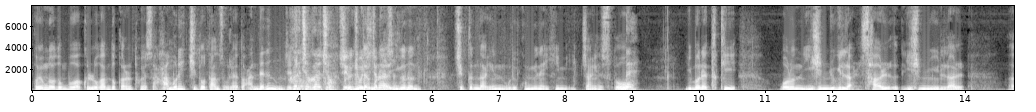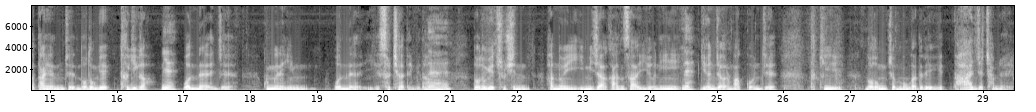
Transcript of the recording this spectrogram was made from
고용노동부와 근로감독관을 통해서 아무리 지도 단속을 해도 안 되는 문제죠. 그렇죠, 그렇죠. 그렇기 때문에 이거는 집권당인 우리 국민의힘 입장에서도 네. 이번에 특히 오는 26일 날, 사흘 26일 날 어, 당연 이제 노동계획 특위가 예. 원내 이제 국민의힘 원내 이게 설치가 됩니다. 네. 노동계 출신 한노희 이미자 간사위원이 네. 위원장을 맡고 이제 특히 노동 전문가들에게 다 이제 참여해요.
